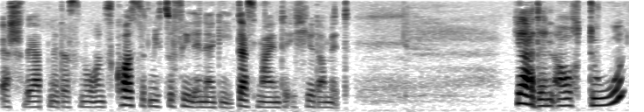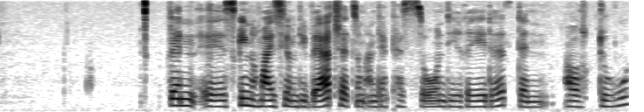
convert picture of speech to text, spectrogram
erschwert mir das nur und es kostet mich zu viel Energie. Das meinte ich hier damit. Ja, denn auch du, wenn es ging nochmals hier um die Wertschätzung an der Person, die redet, denn auch du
